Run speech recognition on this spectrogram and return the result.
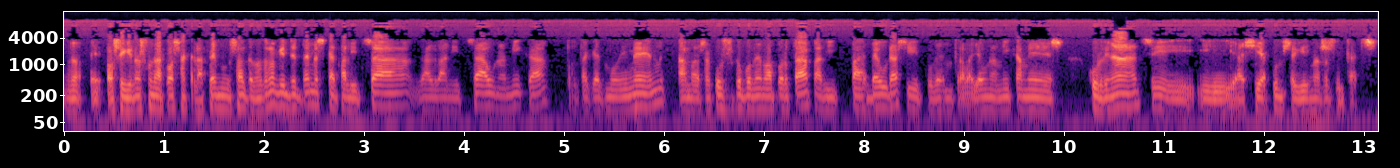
no, eh, o sigui, no és una cosa que la fem nosaltres. Nosaltres el que intentem és catalitzar, galvanitzar una mica tot aquest moviment amb els recursos que podem aportar per, per veure si podem treballar una mica més coordinats i, i així aconseguir més resultats.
